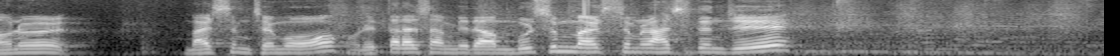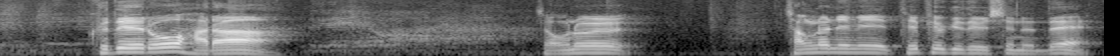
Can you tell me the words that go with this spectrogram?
오늘 말씀 제목 우리 따라서 합니다. 무슨 말씀을 하시든지 그대로 하라. 자, 오늘 장로님이 대표 기도하시는데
